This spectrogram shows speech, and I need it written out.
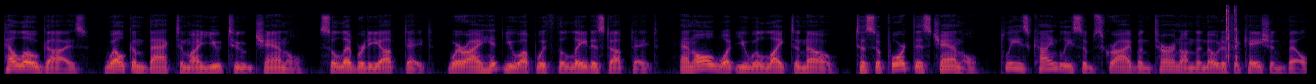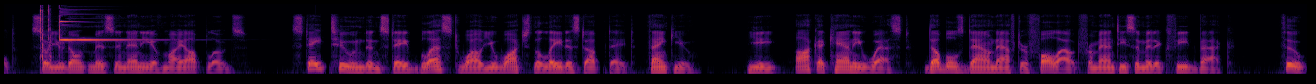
Hello guys, welcome back to my YouTube channel, Celebrity Update, where I hit you up with the latest update and all what you will like to know. To support this channel, please kindly subscribe and turn on the notification bell so you don't miss in any of my uploads. Stay tuned and stay blessed while you watch the latest update, thank you. Ye, Aka Kanye West, doubles down after fallout from anti-Semitic feedback. Thu,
